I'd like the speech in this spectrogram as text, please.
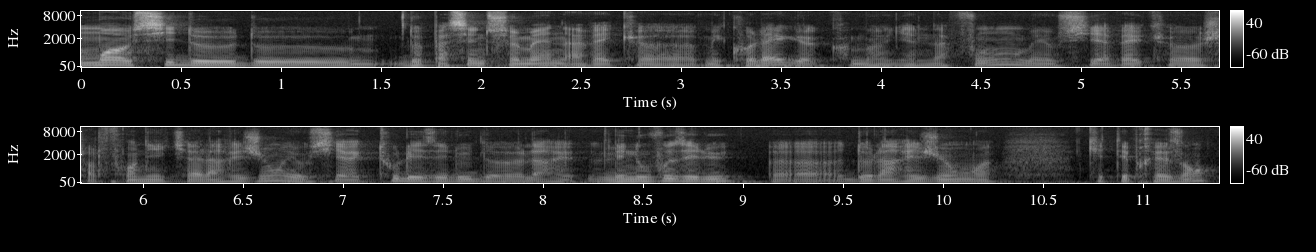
moi aussi de, de, de passer une semaine avec euh, mes collègues, comme Yann Lafont, mais aussi avec euh, Charles Fournier qui est à la région, et aussi avec tous les élus, de la, ré- les nouveaux élus de la région qui étaient présents.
